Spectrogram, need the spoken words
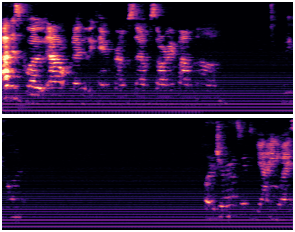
I have this quote, and I don't know who it came from, so I'm sorry if I'm um, Plagiarizing? Yeah. Anyways,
